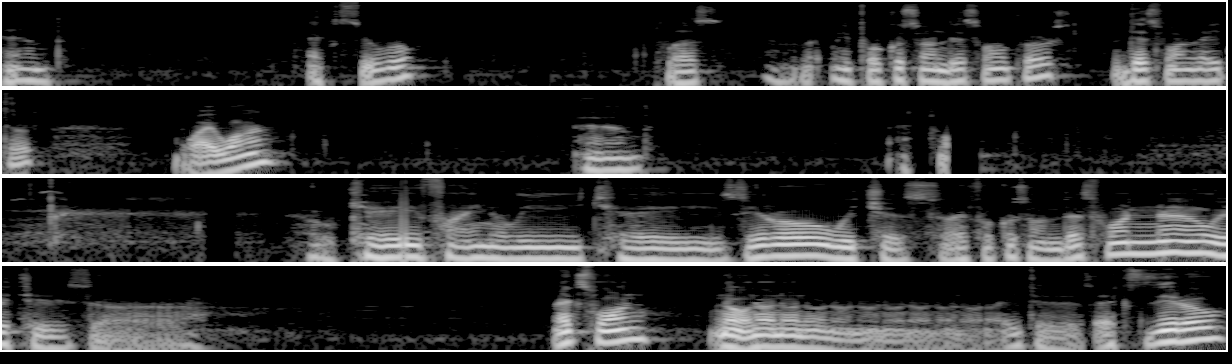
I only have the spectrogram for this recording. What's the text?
and x0 plus let me focus on this one first this one later. Y1 and x1 okay finally k0 which is I focus on this one now which is uh, x1 no no no no no no no no no no it is x0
